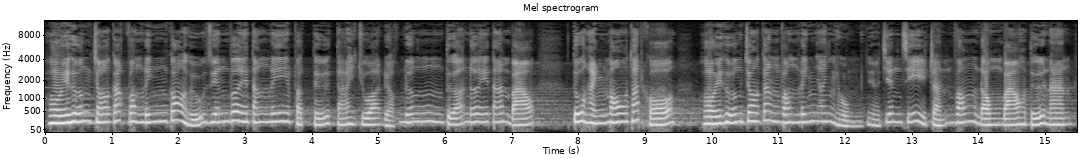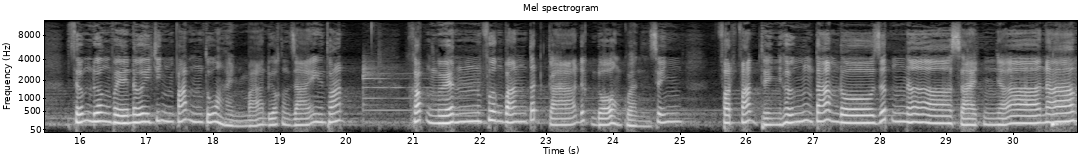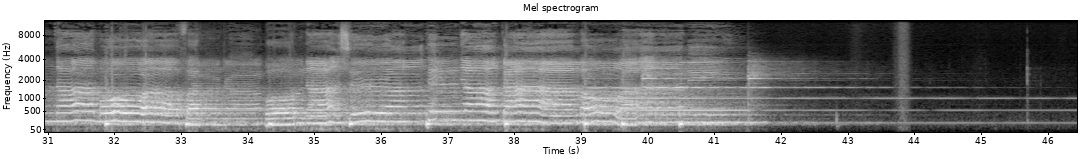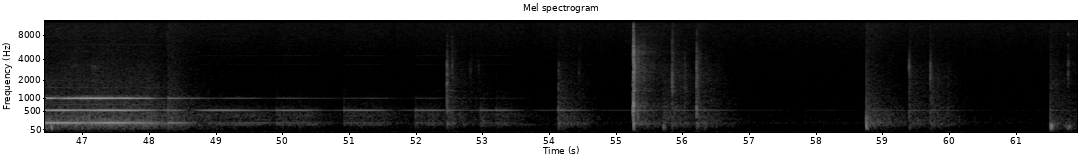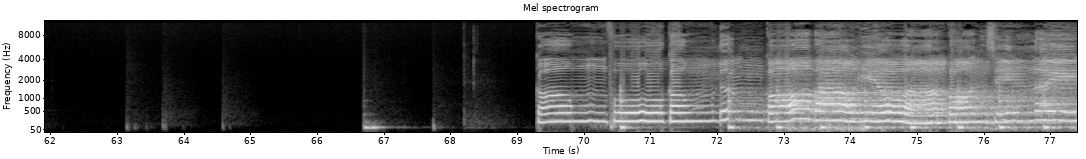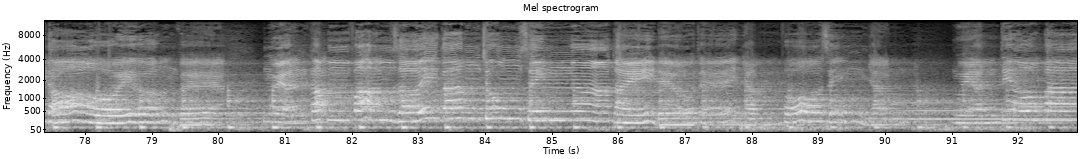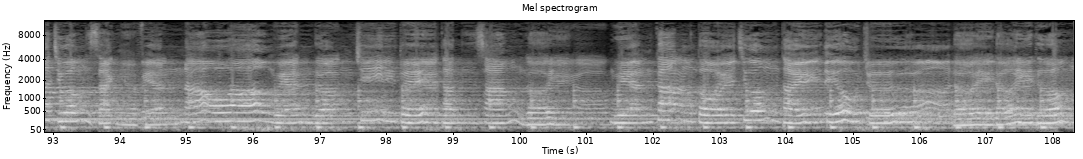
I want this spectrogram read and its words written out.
Hồi hướng cho các vong linh có hữu duyên với tăng ni Phật tử tại chùa được nương tựa nơi tam bảo, tu hành mau thoát khổ, hồi hướng cho các vong linh anh hùng chiến sĩ trận vong đồng bào tử nạn, sớm nương về nơi chính pháp tu hành mà được giải thoát. Khắp nguyện phương ban tất cả đức độ quần sinh, Phật Pháp thịnh hưng tam đồ dứt sạch Nam Nam Mô Phật. Bổn Sư Thích Ca Mâu Công phu công đức có bao nhiêu à, con xin lấy đó hồi hướng đời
